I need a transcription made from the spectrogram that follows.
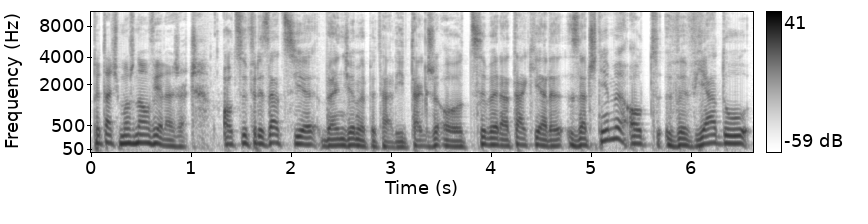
pytać można o wiele rzeczy. O cyfryzację będziemy pytali, także o cyberataki, ale zaczniemy od wywiadu,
